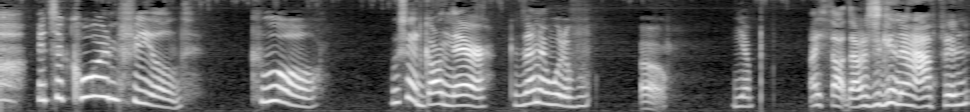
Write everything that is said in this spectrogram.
it's a cornfield. Cool. Wish I had gone there, because then I would have. Oh, yep. I thought that was gonna happen.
